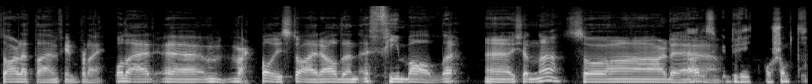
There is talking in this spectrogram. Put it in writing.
Så er dette en film for deg. Og det er, i uh, hvert fall hvis du er av den fimale uh, kjønnet, så er det, Da er det sikkert dritmorsomt.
